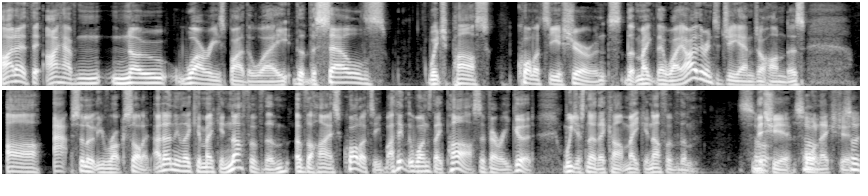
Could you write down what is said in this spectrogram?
I don't think I have n- no worries. By the way, that the cells which pass quality assurance that make their way either into GMs or Hondas are absolutely rock solid. I don't think they can make enough of them of the highest quality, but I think the ones they pass are very good. We just know they can't make enough of them So- this year so- or next year. So,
